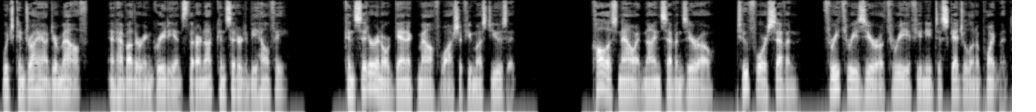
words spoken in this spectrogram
which can dry out your mouth, and have other ingredients that are not considered to be healthy. Consider an organic mouthwash if you must use it. Call us now at 970 247 3303 if you need to schedule an appointment.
